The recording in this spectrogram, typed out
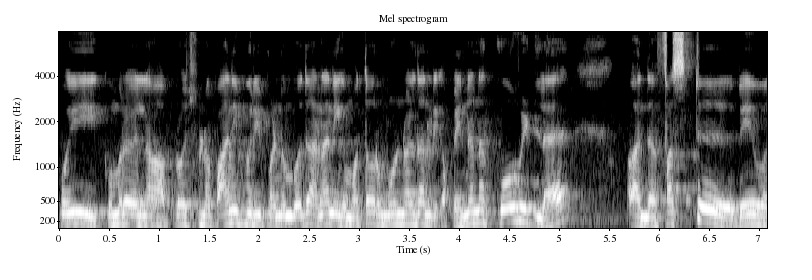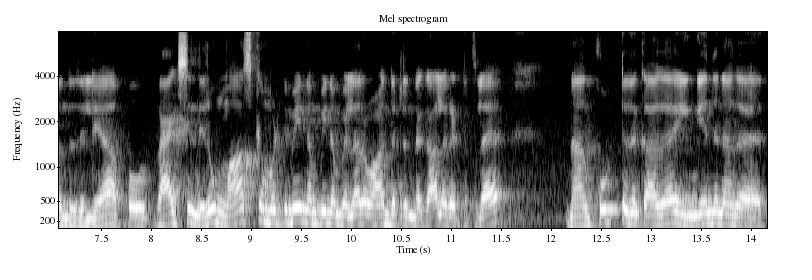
போய் குமரவேல் நான் அப்ரோச் பண்ண பானிபூரி பண்ணும்போது ஆனால் நீங்கள் மொத்தம் ஒரு மூணு நாள் தான் அப்போ என்னென்னா கோவிடில் அந்த ஃபஸ்ட்டு வேவ் வந்தது இல்லையா? அப்போது வேக்சின் வெறும் மாஸ்க்கை மட்டுமே நம்பி நம்ம எல்லோரும் வாழ்ந்துட்டு இருந்த காலகட்டத்தில் நான் கூப்பிட்டதுக்காக இங்கேருந்து நாங்கள்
